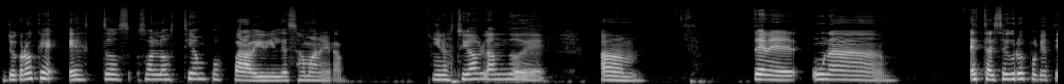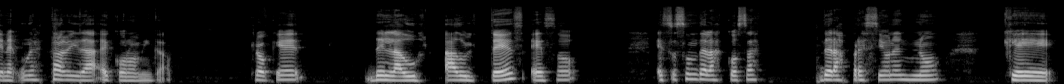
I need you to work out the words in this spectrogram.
Yo creo que estos son los tiempos para vivir de esa manera. Y no estoy hablando de tener una, estar seguros porque tienes una estabilidad económica. Creo que de la adultez, eso, esas son de las cosas, de las presiones, ¿no? Que,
